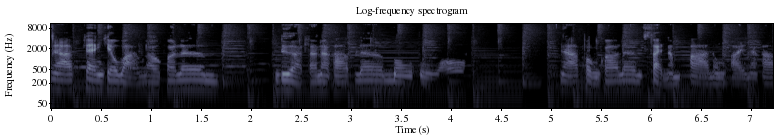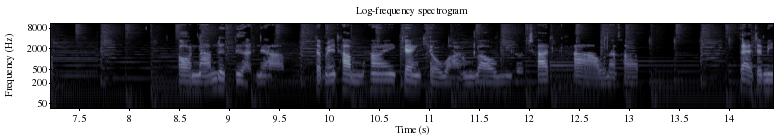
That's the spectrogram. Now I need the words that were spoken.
นะครับแกงเขียวหวานเราก็เริ่มเดือดแล้วนะครับ เริ่มโมโหนะครับผมก็เริ่มใส่น้ำปลาลงไปนะครับ ตอนน้ำเดือดๆนี่ยครับ จะไม่ทำให้แกงเขียวหวานของเรามีรสชาติคาวนะครับ แต่จะมี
